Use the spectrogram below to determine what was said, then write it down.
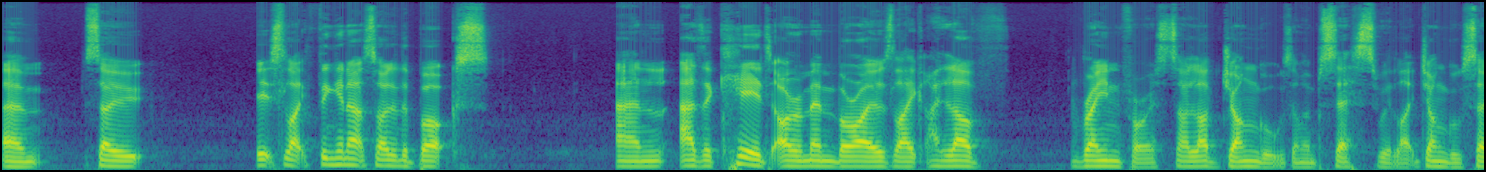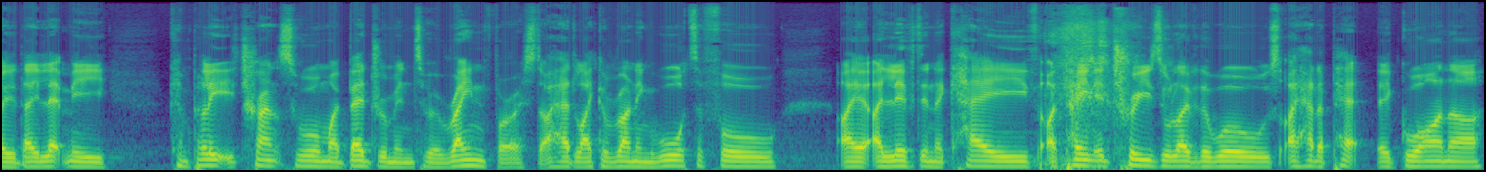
um, so it's like thinking outside of the box. And as a kid, I remember I was like, I love rainforests. I love jungles. I'm obsessed with like jungles. So they let me completely transform my bedroom into a rainforest. I had like a running waterfall. I, I lived in a cave. I painted trees all over the walls. I had a pet iguana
